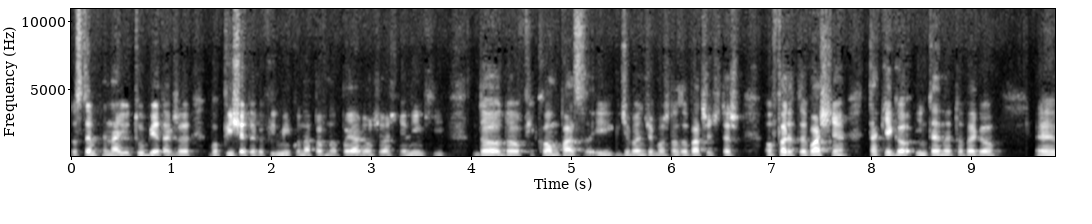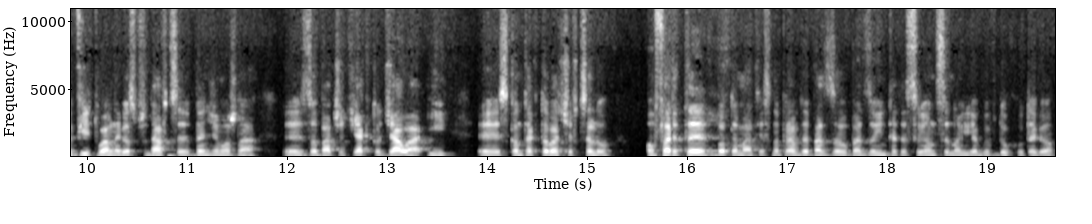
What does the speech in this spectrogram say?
dostępny na YouTubie, także w opisie tego filmiku na pewno pojawią się właśnie linki do, do Fikompas i gdzie będzie można zobaczyć też ofertę właśnie takiego internetowego wirtualnego sprzedawcy. Będzie można Y, zobaczyć, jak to działa i y, skontaktować się w celu oferty, bo temat jest naprawdę bardzo, bardzo interesujący, no i jakby w duchu tego,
